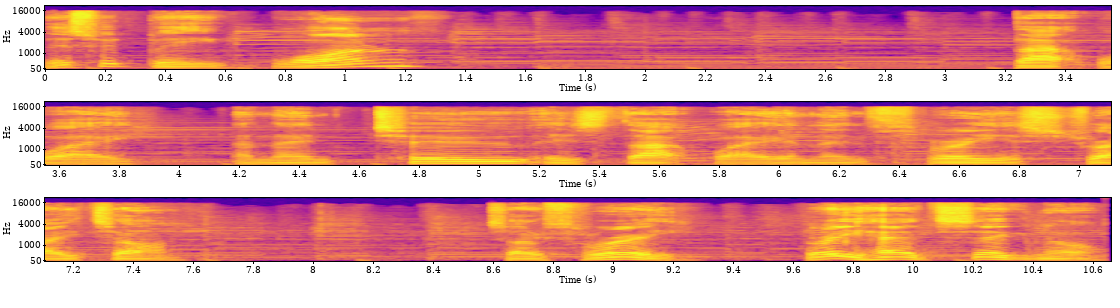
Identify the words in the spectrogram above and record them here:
This would be one that way. And then two is that way. And then three is straight on. So three. Three head signal.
